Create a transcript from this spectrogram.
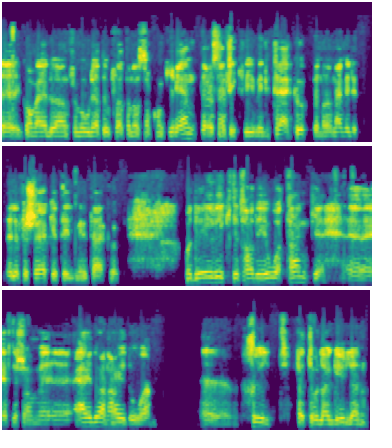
eh, kommer Erdogan förmodligen att uppfatta dem som konkurrenter och sen fick vi militärkuppen och den här eller försöket till militärkupp. Och det är viktigt att ha det i åtanke eh, eftersom eh, Erdogan har ju då eh, skyllt Fethullah Gülen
